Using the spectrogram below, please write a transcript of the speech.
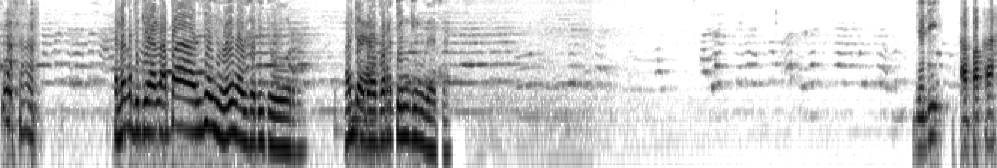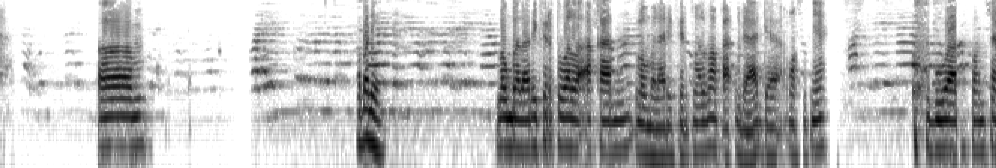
Karena kepikiran apa aja sebenarnya nggak bisa tidur. Ada Iya. ada overthinking biasa. Jadi apakah em, apa nih lomba lari virtual akan lomba lari virtual mah Pak, udah ada. Maksudnya sebuah konsep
